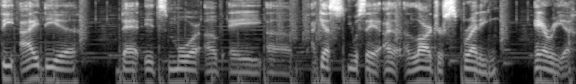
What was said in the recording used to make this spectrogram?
the idea that it's more of a, uh, I guess you would say, a, a, larger spreading area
